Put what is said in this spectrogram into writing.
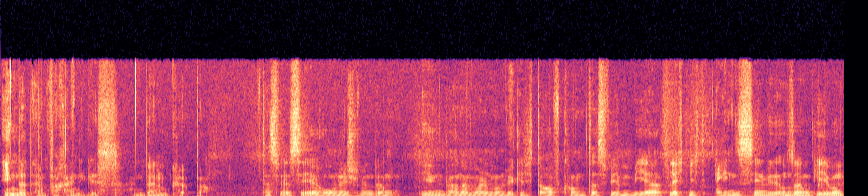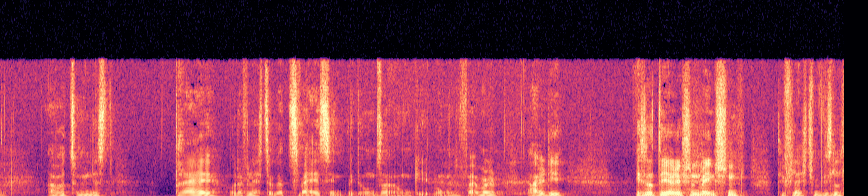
ändert einfach einiges in deinem Körper. Das wäre sehr ironisch, wenn dann irgendwann einmal man wirklich drauf kommt, dass wir mehr, vielleicht nicht eins sind mit unserer Umgebung, aber zumindest drei oder vielleicht sogar zwei sind mit unserer Umgebung. Und auf einmal all die esoterischen Menschen, die vielleicht ein bisschen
